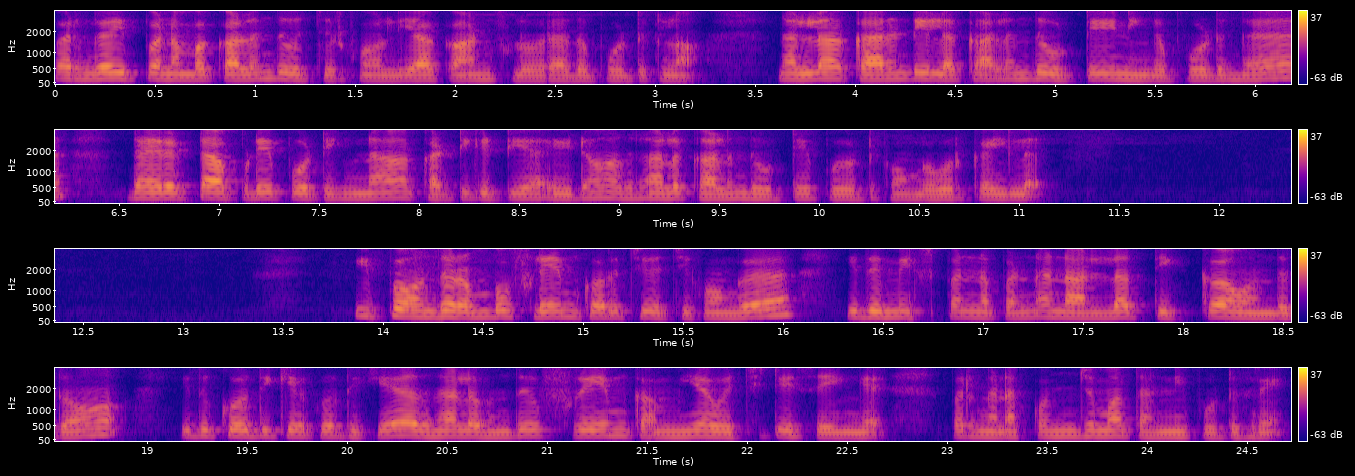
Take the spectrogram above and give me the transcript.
பாருங்கள் இப்போ நம்ம கலந்து வச்சுருக்கோம் இல்லையா? கார்ன்ஃப்ளோர் அதை போட்டுக்கலாம். நல்லா கரண்டியில் கலந்து விட்டே நீங்கள் போடுங்க. டைரெக்டாக அப்படியே போட்டிங்கன்னா கட்டி கட்டி ஆகிடும் அதனால் கலந்து விட்டே போட்டுக்கோங்க ஒரு கையில். இப்போ வந்து ரொம்ப ஃப்ளேம் குறைச்சி வச்சுக்கோங்க. இது மிக்ஸ் பண்ண பண்ண நல்லா திக்காக வந்துடும். இது கொதிக்க கொதிக்க அதனால் வந்து ஃப்ரேம் கம்மியாக வச்சுட்டே செய்யுங்க. பாருங்கள் நான் கொஞ்சமாக தண்ணி போட்டுக்கிறேன்.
